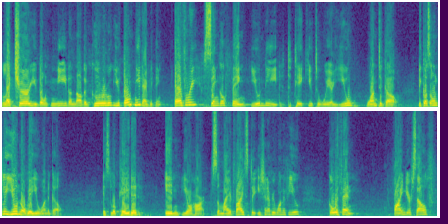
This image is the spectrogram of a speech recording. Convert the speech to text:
lecture. You don't need another guru. You don't need everything every single thing you need to take you to where you want to go, because only you know where you want to go, is located in your heart. So, my advice to each and every one of you go within, find yourself,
